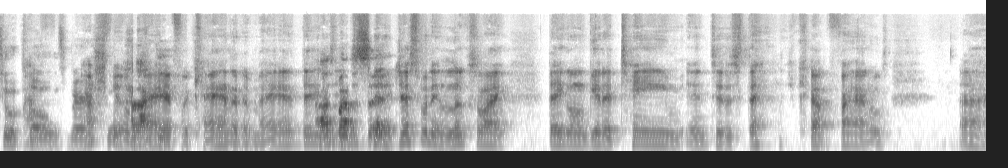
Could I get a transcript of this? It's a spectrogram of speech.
to a close very I short. feel bad for Canada, man. They, I was about to say just when it looks like they're gonna get a team into the Stanley Cup Finals, uh,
